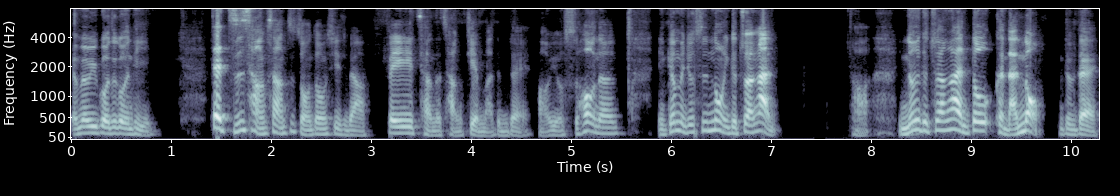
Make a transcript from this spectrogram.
有没有遇过这个问题？在职场上这种东西怎么样？非常的常见嘛，对不对？好，有时候呢，你根本就是弄一个专案。啊，你弄一个专案都很难弄，对不对？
